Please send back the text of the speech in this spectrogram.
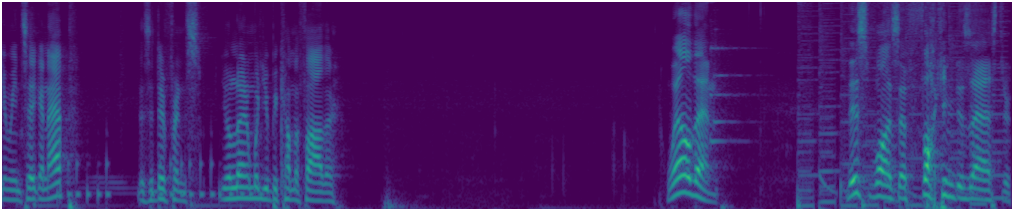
You mean take a nap? There's a difference. You'll learn when you become a father. Well then. This was a fucking disaster.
